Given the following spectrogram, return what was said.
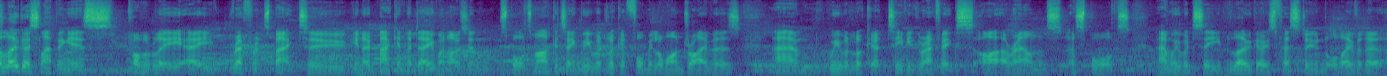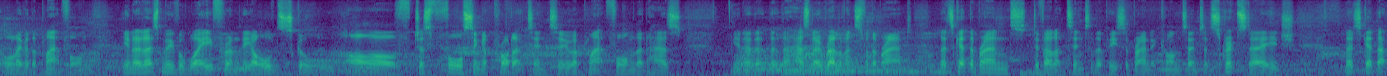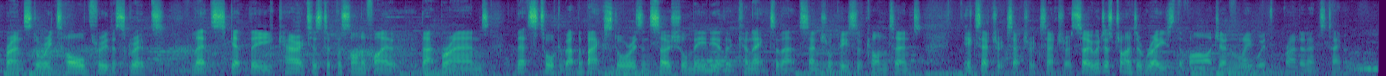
The logo slapping is probably a reference back to, you know, back in the day when I was in sports marketing, we would look at Formula One drivers, and we would look at TV graphics uh, around a sport, and we would see logos festooned all over the all over the platform. You know, let's move away from the old school of just forcing a product into a platform that has you know, that, that, has no relevance for the brand. Let's get the brand developed into the piece of branded content at script stage. Let's get that brand story told through the script. Let's get the characters to personify that brand. Let's talk about the backstories and social media that connect to that central piece of content, etc., etc., etc. So we're just trying to raise the bar generally with branded entertainment.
